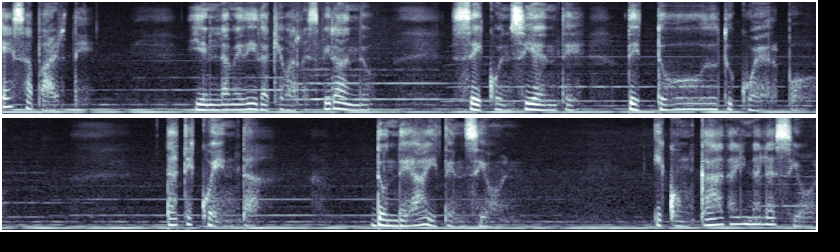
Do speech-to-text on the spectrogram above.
esa parte y en la medida que vas respirando, sé consciente de todo tu cuerpo. Date cuenta donde hay tensión y con cada inhalación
